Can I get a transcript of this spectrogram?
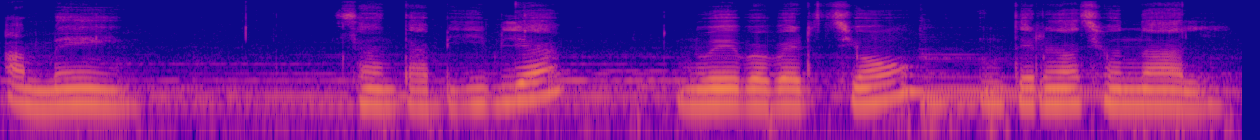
Amén. Santa Biblia, nueva versión internacional.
